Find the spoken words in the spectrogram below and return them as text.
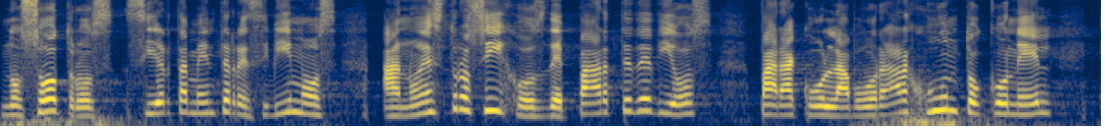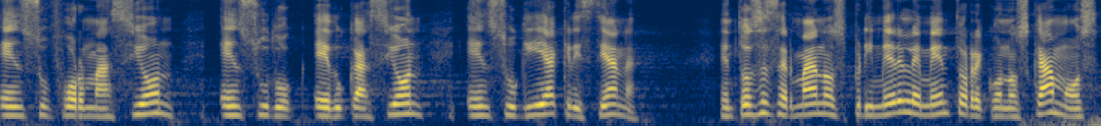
Nosotros ciertamente recibimos a nuestros hijos de parte de Dios para colaborar junto con Él en su formación, en su educación, en su guía cristiana. Entonces, hermanos, primer elemento, reconozcamos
